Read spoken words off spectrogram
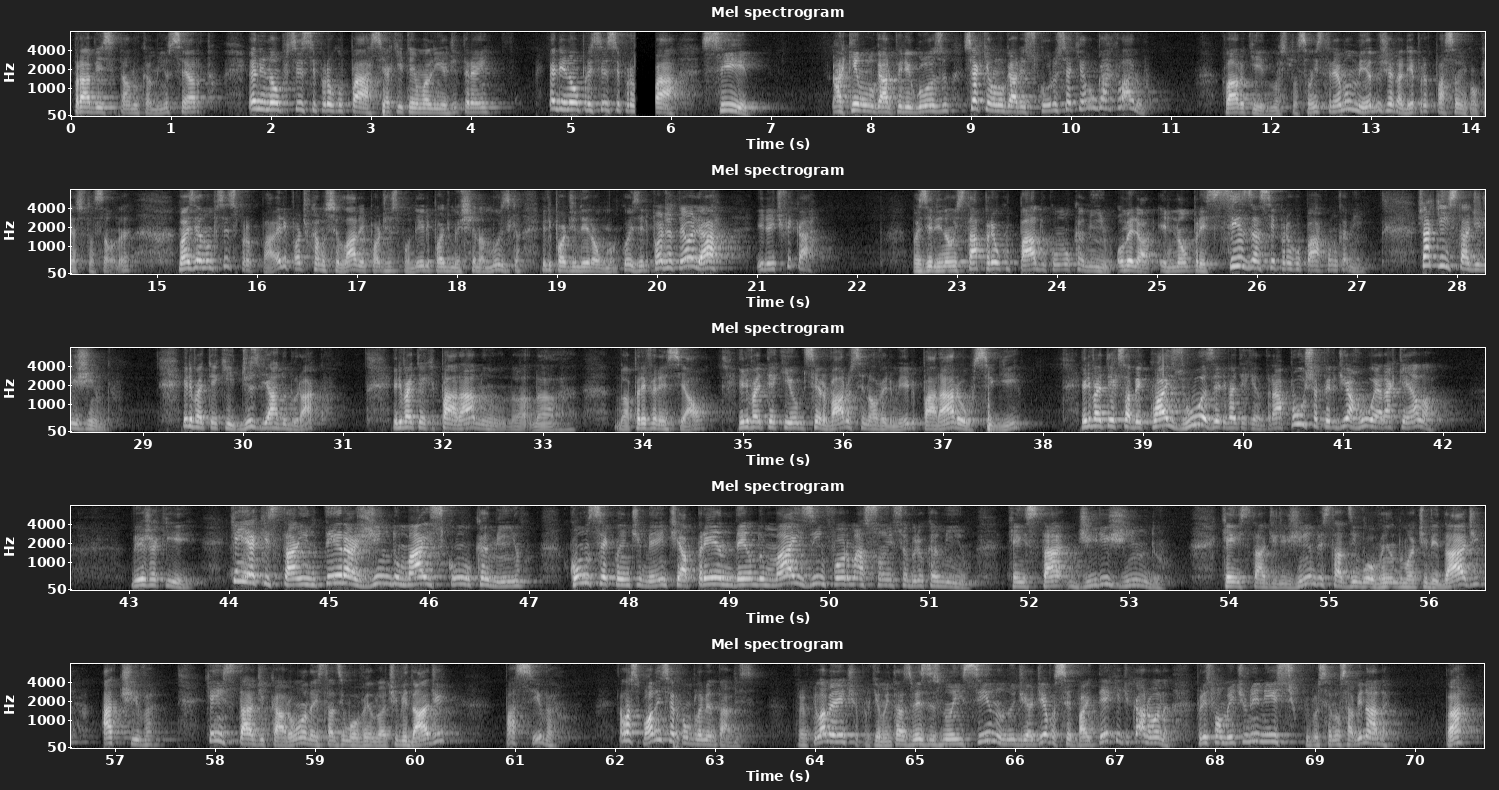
Para ver se está no caminho certo. Ele não precisa se preocupar se aqui tem uma linha de trem. Ele não precisa se preocupar se aqui é um lugar perigoso, se aqui é um lugar escuro, se aqui é um lugar claro. Claro que numa situação extrema o medo geraria preocupação em qualquer situação, né? Mas ele não precisa se preocupar. Ele pode ficar no celular, ele pode responder, ele pode mexer na música, ele pode ler alguma coisa, ele pode até olhar, identificar. Mas ele não está preocupado com o caminho. Ou melhor, ele não precisa se preocupar com o caminho. Já quem está dirigindo, ele vai ter que desviar do buraco, ele vai ter que parar no, na, na, na preferencial, ele vai ter que observar o sinal vermelho, parar ou seguir, ele vai ter que saber quais ruas ele vai ter que entrar. Puxa, perdi a rua, era aquela. Veja aqui, quem é que está interagindo mais com o caminho, consequentemente apreendendo mais informações sobre o caminho? Quem está dirigindo. Quem está dirigindo está desenvolvendo uma atividade ativa. Quem está de carona está desenvolvendo uma atividade passiva. Elas podem ser complementares, tranquilamente, porque muitas vezes no ensino, no dia a dia, você vai ter que ir de carona, principalmente no início, que você não sabe nada, tá?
